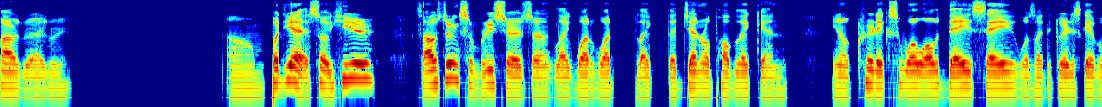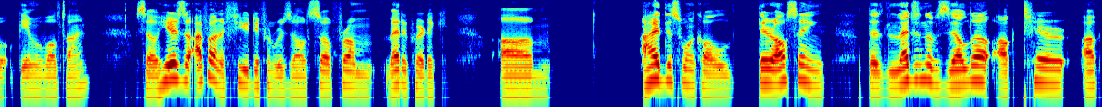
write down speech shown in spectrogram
I agree. I agree. Um, but yeah, so here, so I was doing some research on like what what like the general public and you know critics what what would they say was like the greatest game of, game of all time. So here's I found a few different results. So from Metacritic, um, I had this one called. They're all saying the Legend of Zelda Octar Oc-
